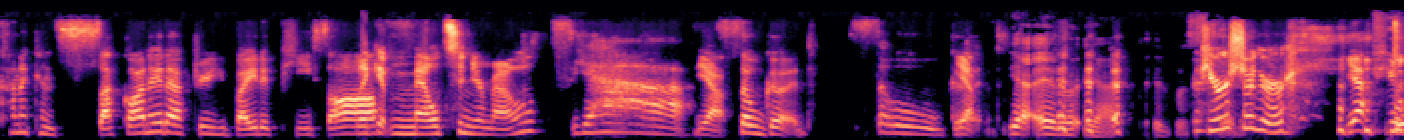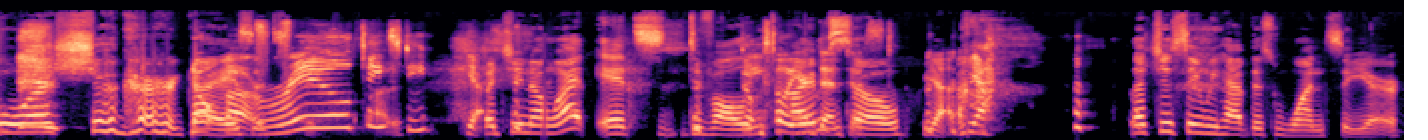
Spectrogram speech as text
kind of can suck on it after you bite a piece off. Like it melts in your mouth. yeah. Yeah. So good. So good. Yeah. Yeah, it, yeah, it was Pure good. sugar. Yeah. pure sugar, No, guys. uh, real tasty. Yeah. but you know what? It's Diwali Don't tell your time, dentist. so yeah. Yeah. Let's just say we have this once a year.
